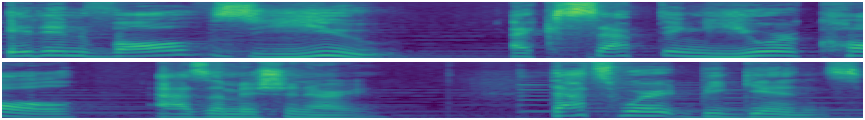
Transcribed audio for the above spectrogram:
It involves you accepting your call as a missionary. That's where it begins.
